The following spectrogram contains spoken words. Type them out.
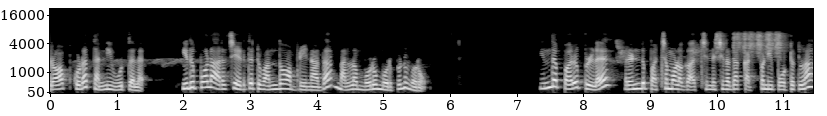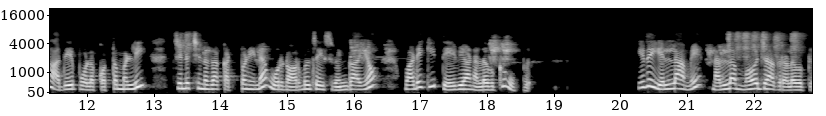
ட்ராப் கூட தண்ணி ஊற்றலை இது போல் அரைச்சி எடுத்துகிட்டு வந்தோம் அப்படின்னா தான் நல்லா மொறு மொறுப்புன்னு வரும். இந்த பருப்பில் ரெண்டு பச்சை மிளகா சின்ன சின்னதாக கட் பண்ணி போட்டுக்கலாம். அதே போல் கொத்தமல்லி சின்ன சின்னதாக கட் பண்ணின ஒரு நார்மல் சைஸ் வெங்காயம் வடைக்கு தேவையான அளவுக்கு உப்பு. இது எல்லாமே நல்லா மேர்ஜ் ஆகிற அளவுக்கு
